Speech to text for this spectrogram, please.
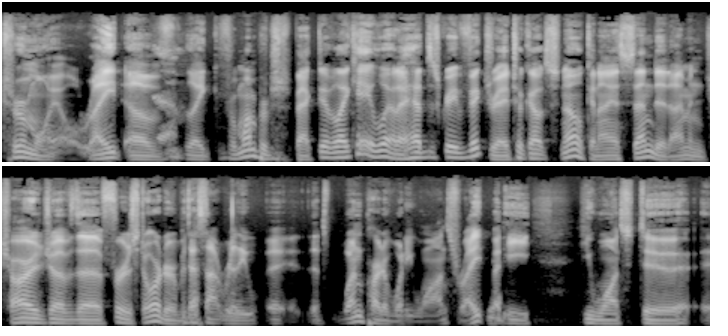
turmoil, right? Of Yeah. like, from one perspective, like, hey, look, I had this great victory. I took out Snoke, and I ascended. I'm in charge of the First Order. But that's not really. Uh, that's one part of what he wants, right? But he he wants to uh,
